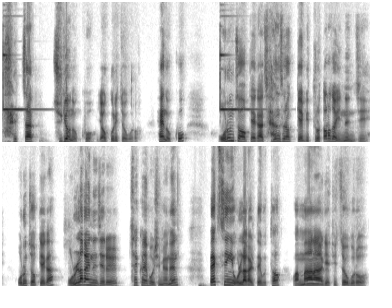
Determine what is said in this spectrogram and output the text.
살짝 죽여놓고 옆구리 쪽으로 해놓고 오른쪽 어깨가 자연스럽게 밑으로 떨어져 있는지 오른쪽 어깨가 올라가 있는지를 체크해 보시면은 백스윙이 올라갈 때부터 완만하게 뒤쪽으로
